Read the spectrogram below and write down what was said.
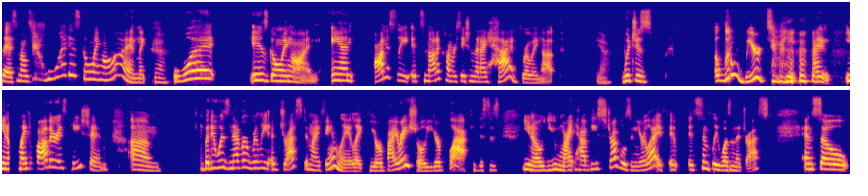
this and I was like, what is going on? Like, Yeah. what is going on? And honestly, it's not a conversation that I had growing up. Yeah. Which is a little weird to me. I, you know, my father is Haitian. Um, but it was never really addressed in my family like you're biracial you're black this is you know you might have these struggles in your life. It, it simply wasn't addressed. And so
